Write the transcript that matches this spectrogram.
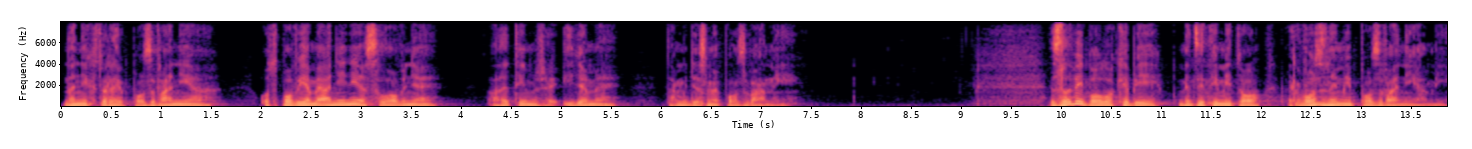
na niektoré pozvania odpovieme ani nie slovne, ale tým, že ideme tam, kde sme pozvaní. Zle by bolo, keby medzi týmito rôznymi pozvaniami,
